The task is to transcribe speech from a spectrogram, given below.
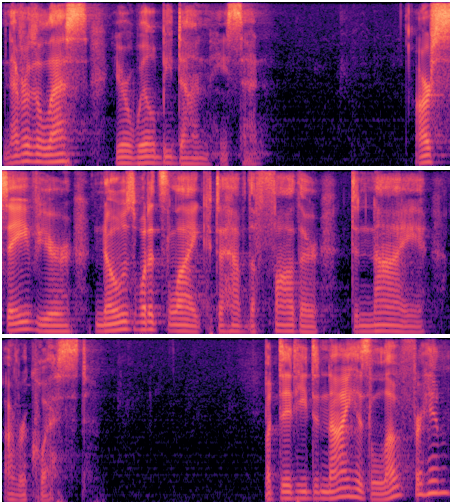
Nevertheless, your will be done, he said. Our Savior knows what it's like to have the Father deny a request. But did he deny his love for him?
